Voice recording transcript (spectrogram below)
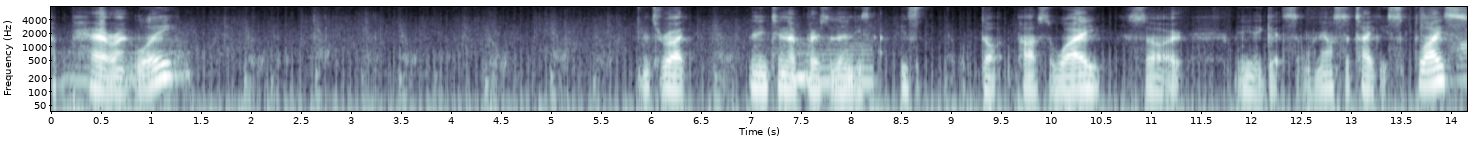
Apparently. That's right. The Nintendo president is is dot passed away, so need to get someone else to take his place.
